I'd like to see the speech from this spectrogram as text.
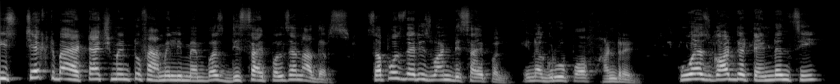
Is checked by attachment to family members, disciples, and others. Suppose there is one disciple in a group of 100 who has got the tendency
